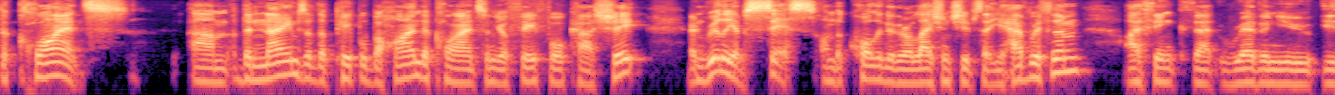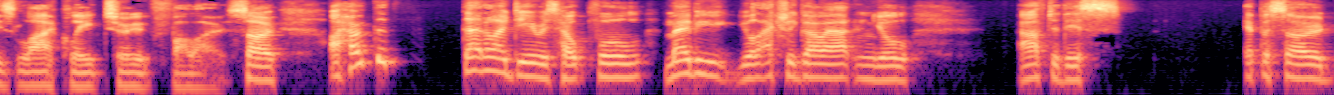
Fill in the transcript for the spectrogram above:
the clients um, the names of the people behind the clients on your fee forecast sheet and really obsess on the quality of the relationships that you have with them, I think that revenue is likely to follow. So I hope that that idea is helpful. Maybe you'll actually go out and you'll, after this episode,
